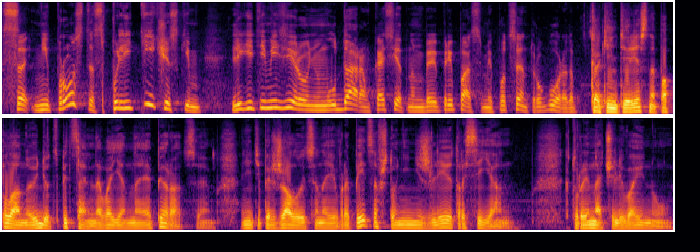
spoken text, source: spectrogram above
с не просто с политическим легитимизированием ударом кассетными боеприпасами по центру города. Как интересно, по плану идет специальная военная операция. Они теперь жалуются на европейцев, что они не жалеют россиян, которые начали войну.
